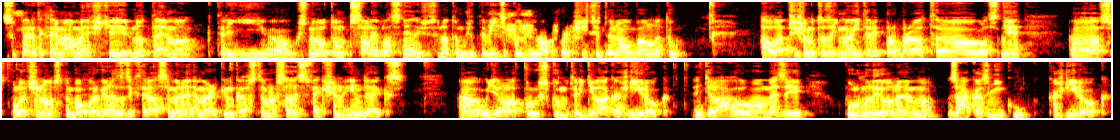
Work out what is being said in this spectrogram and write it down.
Super, tak tady máme ještě jedno téma, který jo, už jsme o tom psali vlastně, takže se na to můžete víc podívat, pročíst si to na mobilnetu ale přišlo mi to zajímavé tady probrat. Eh, vlastně společnost nebo organizace, která se jmenuje American Customer Satisfaction Index, udělala průzkum, který dělá každý rok. Dělá ho mezi půl milionem zákazníků každý rok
